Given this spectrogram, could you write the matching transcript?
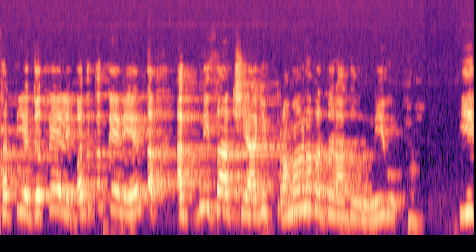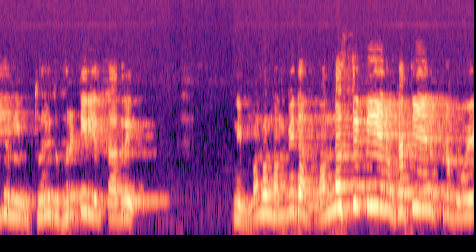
ಸತಿಯ ಜೊತೆಯಲ್ಲಿ ಬದುಕುತ್ತೇನೆ ಅಂತ ಅಗ್ನಿ ಸಾಕ್ಷಿಯಾಗಿ ಪ್ರಮಾಣಬದ್ಧರಾದವರು ನೀವು. ಈಗ ನೀವು ತೊರೆದು ಹೊರಟಿರಿ ಅಂತಾದ್ರೆ ನಿಮ್ಮನ್ನು ನಂಬಿದ ನನ್ನ ಸ್ಥಿತಿ ಏನು ಗತಿ ಏನು ಪ್ರಭುವೇ?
